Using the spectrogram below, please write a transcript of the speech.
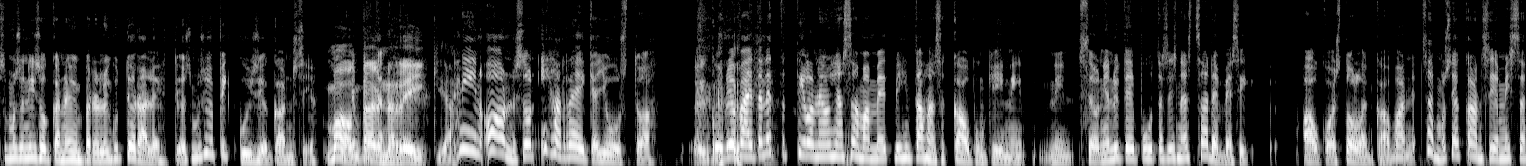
semmoisen ison kannen ympärillä niin kuin törälehtiä, semmoisia pikkuisia kansia. Mä oon Niin mitä- täynnä reikiä. Niin on, se on ihan reikäjuustoa. Kun- väitän, että tilanne on ihan sama, meet mihin tahansa kaupunkiin, niin, niin se on. Ja nyt ei puhuta siis näistä sadevesiaukoista ollenkaan, vaan semmoisia kansia, missä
